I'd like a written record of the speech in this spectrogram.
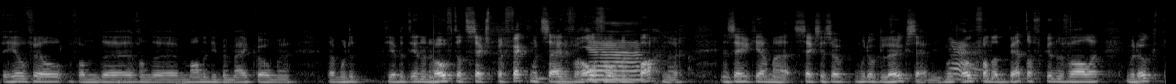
heel veel van de, van de mannen die bij mij komen, daar moet het, die hebben het in hun hoofd dat seks perfect moet zijn, vooral Ja. voor hun partner. En dan zeg ik, ja, maar seks is ook, moet ook leuk zijn. Je moet Ja. ook van het bed af kunnen vallen. Je moet ook het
